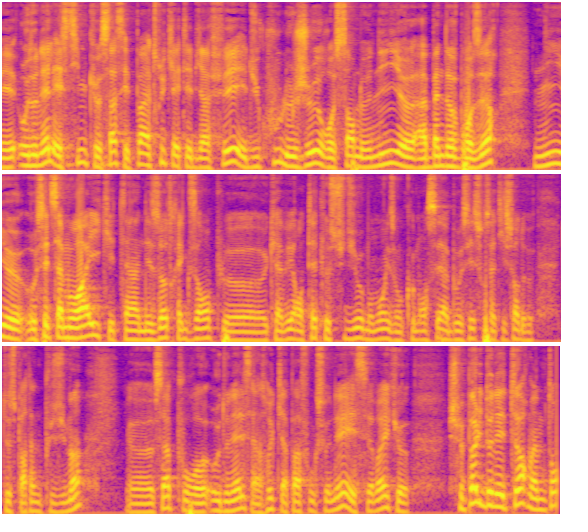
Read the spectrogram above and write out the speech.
Mais O'Donnell estime que ça, c'est pas un truc qui a été bien fait, et du coup, le jeu ressemble ni euh, à Band of Brothers, ni euh, au Sept Samurai, qui était un des autres exemples euh, qu'avait en tête le studio au moment où ils ont commencé à bosser sur cette histoire de, de Spartan plus humain. Euh, ça, pour O'Donnell, c'est un truc qui a pas fonctionné, et c'est vrai que je peux pas lui donner tort, mais en même temps,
